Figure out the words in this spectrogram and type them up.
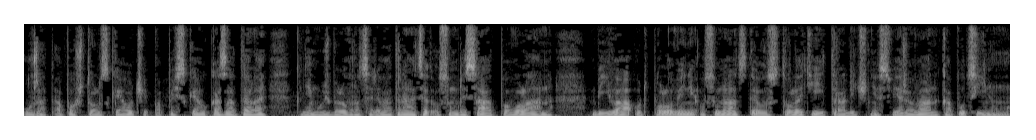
Úřad apoštolského či papežského kazatele, k němuž byl v roce 1980 povolán, bývá od poloviny 18. století tradičně svěřován kapucínům.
